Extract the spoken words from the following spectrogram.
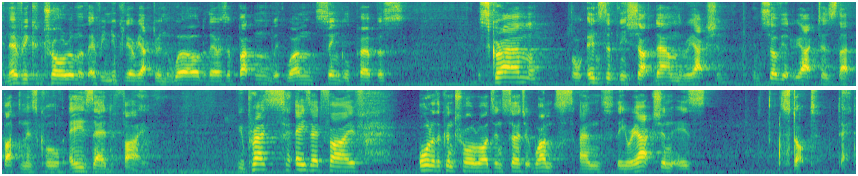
In every control room of every nuclear reactor in the world, there is a button with one single purpose The scram or instantly shut down the reaction. In Soviet reactors, that button is called AZ5. You press AZ5, all of the control rods insert at once, and the reaction is stopped dead.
